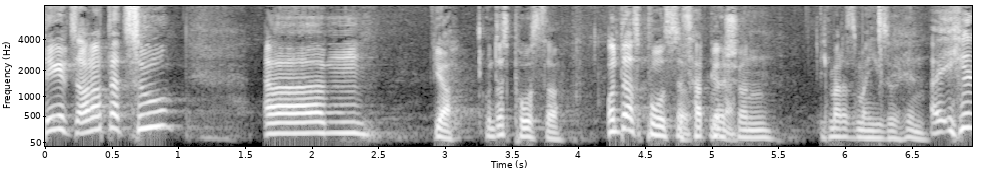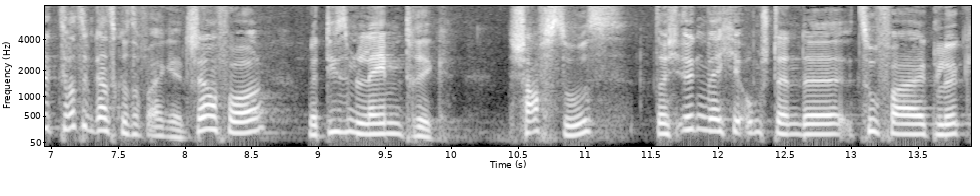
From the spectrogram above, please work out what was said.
den gibt's auch noch dazu. Ähm, ja, Und das Poster. Und das Poster. Das hatten wir Genau. schon. Ich mache das mal hier so hin. Ich will trotzdem ganz kurz auf eingehen. Stell dir mal vor, mit diesem lamen Trick schaffst du es, durch irgendwelche Umstände, Zufall, Glück,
